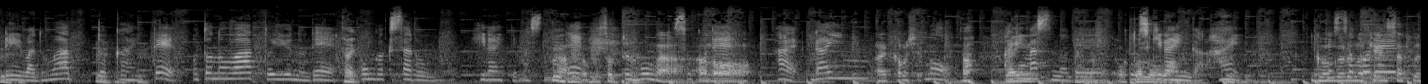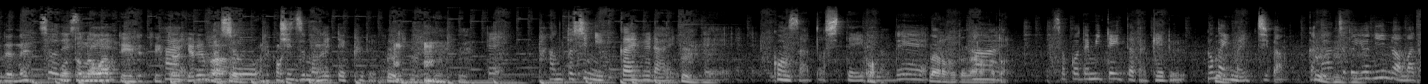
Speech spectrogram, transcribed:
令和の和と書いて音の和というのではい。音楽サロンを開いてますえので、あそっちの方がそこであはい LINE も。あありますので公式 LINE が。はい。Google の検索でね、音の輪って入れていただければ、地図も出てくるのでで半年に1回ぐらい、えーコンサートしているのでなるほどなるほど。はいそこで見ていただけるのが今一番かな、ちょっと4人のはまだ、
